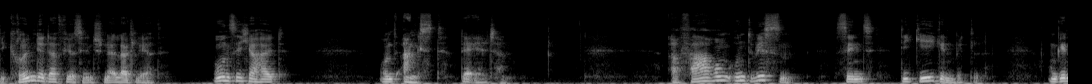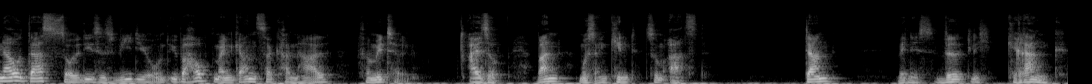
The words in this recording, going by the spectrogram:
Die Gründe dafür sind schnell erklärt. Unsicherheit und Angst der Eltern. Erfahrung und Wissen sind die Gegenmittel. Und genau das soll dieses Video und überhaupt mein ganzer Kanal vermitteln. Also, Wann muss ein Kind zum Arzt? Dann, wenn es wirklich krank,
